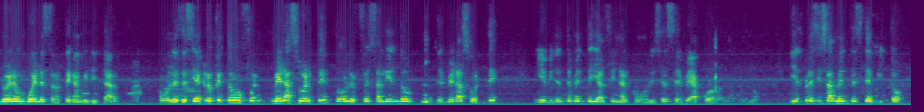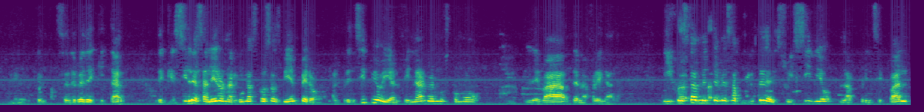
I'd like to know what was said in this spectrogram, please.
no era un buen estratega militar, como les decía, creo que todo fue mera suerte, todo le fue saliendo de mera suerte y evidentemente ya al final, como dice, se ve acorralado, ¿no? Y es precisamente este mito que se debe de quitar, de que sí le salieron algunas cosas bien, pero al principio y al final vemos cómo le va de la fregada. Y justamente en esa parte del suicidio, la principal,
